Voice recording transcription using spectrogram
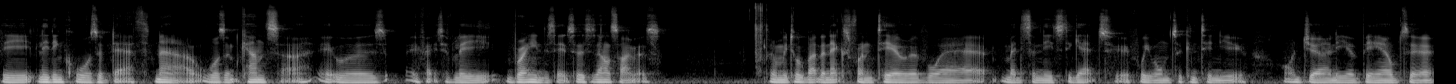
The leading cause of death now wasn't cancer; it was effectively brain disease. So this is Alzheimer's. So when we talk about the next frontier of where medicine needs to get to, if we want to continue our journey of being able to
